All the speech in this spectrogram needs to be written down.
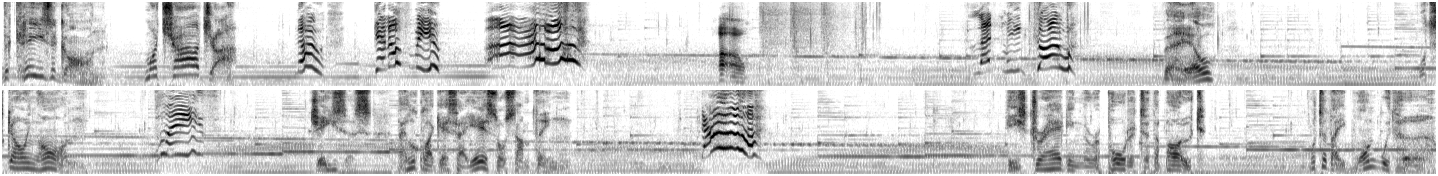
The keys are gone. My charger. Uh oh. Let me go! The hell? What's going on? Please! Jesus, they look like SAS or something. Ah! He's dragging the reporter to the boat. What do they want with her?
